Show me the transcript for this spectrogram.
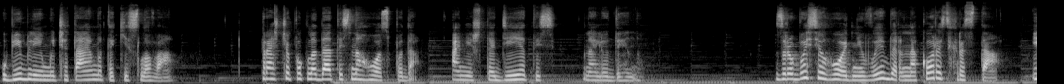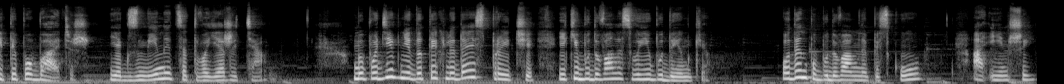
У Біблії ми читаємо такі слова: краще покладатись на Господа, аніж надіятись на людину. Зроби сьогодні вибір на користь Христа, і ти побачиш, як зміниться твоє життя. Ми подібні до тих людей з притчі, які будували свої будинки. Один побудував на піску, а інший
